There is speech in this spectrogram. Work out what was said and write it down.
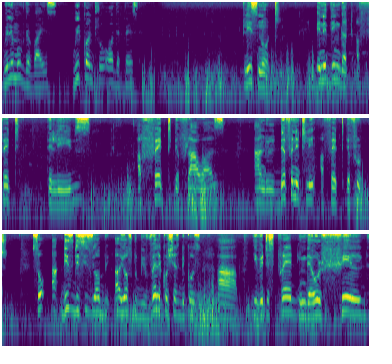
we remove the vines, we control all the pests. Please note, anything that affect the leaves, affect the flowers, and will definitely affect the fruit. So uh, this disease you uh, you have, to be very cautious because uh, if it is spread in the whole field,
